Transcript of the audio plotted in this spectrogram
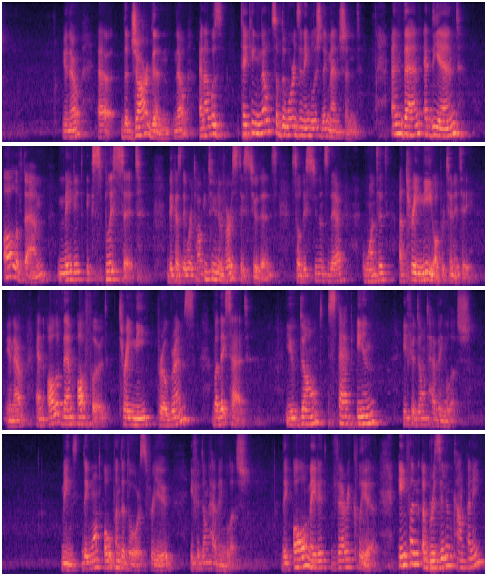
you know, uh, the jargon, you know, and I was taking notes of the words in English they mentioned. And then at the end, all of them made it explicit because they were talking to university students. So the students there wanted a trainee opportunity, you know, and all of them offered trainee programs, but they said, you don't step in if you don't have English. Means they won't open the doors for you if you don't have English. They all made it very clear. Even a Brazilian company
